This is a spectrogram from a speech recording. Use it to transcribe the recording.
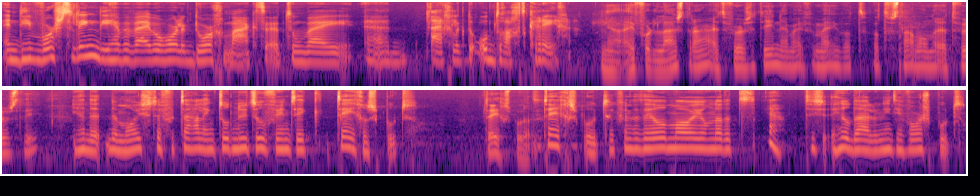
En die worsteling die hebben wij behoorlijk doorgemaakt uh, toen wij uh, eigenlijk de opdracht kregen. Ja, even voor de luisteraar, adversity, neem even mee. Wat, wat verstaan we onder adversity? Ja, de, de mooiste vertaling tot nu toe vind ik tegenspoed. Tegenspoed? Tegenspoed. Ik vind het heel mooi omdat het, ja, het is heel duidelijk niet in voorspoed.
